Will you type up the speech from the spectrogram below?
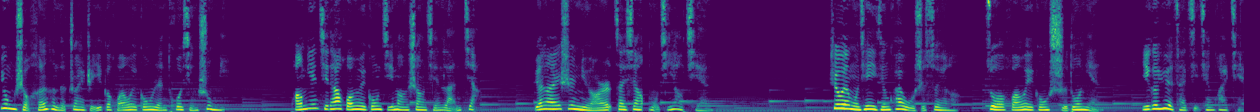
用手狠狠地拽着一个环卫工人拖行数米，旁边其他环卫工急忙上前拦架，原来是女儿在向母亲要钱。这位母亲已经快五十岁了。做环卫工十多年，一个月才几千块钱。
